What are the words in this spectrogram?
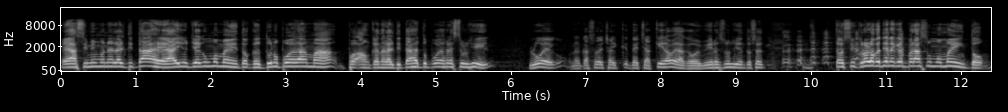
así mismo en el altitaje, hay, llega un momento que tú no puedes dar más, aunque en el altitaje tú puedes resurgir, luego, en el caso de, de Shakira, ¿verdad? Que volvió y resurgió. Entonces, creo lo que tiene que esperar su momento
